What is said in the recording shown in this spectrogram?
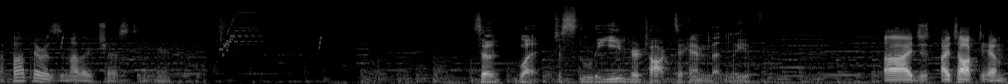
I thought there was another chest in here. So what? Just leave or talk to him, then leave. Uh, I just I talked to him,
